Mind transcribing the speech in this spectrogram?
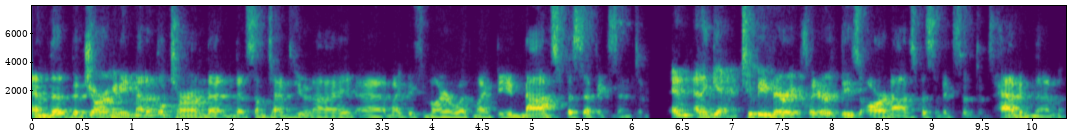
and the, the jargony medical term that, that sometimes you and I uh, might be familiar with might be non-specific symptoms. And, and again, to be very clear, these are non-specific symptoms. Having them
